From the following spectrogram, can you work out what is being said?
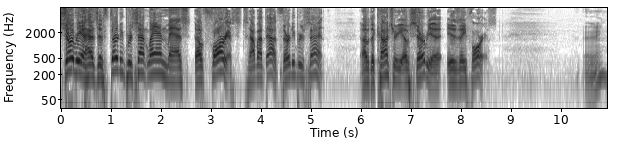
Serbia has a 30% land mass of forests. How about that? 30% of the country of Serbia is a forest. Hmm?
